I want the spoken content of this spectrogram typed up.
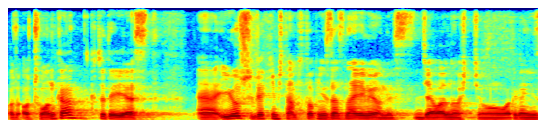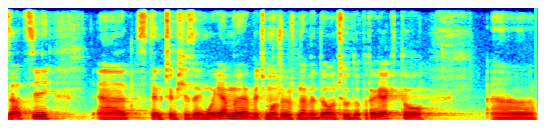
o, o członka, który jest e, już w jakimś tam stopniu zaznajomiony z działalnością organizacji, e, z tym, czym się zajmujemy. Być może już nawet dołączył do projektu. E,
